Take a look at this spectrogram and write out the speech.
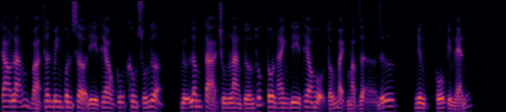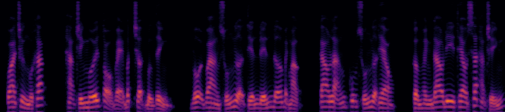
cao lãng và thân binh quân sở đi theo cũng không xuống ngựa, ngự lâm tả trung lang tướng thúc tôn anh đi theo hộ tống bạch mặc giận dữ, nhưng cố kìm nén. Qua chừng một khắc, hạng chính mới tỏ vẻ bất chợt bừng tỉnh, vội vàng xuống ngựa tiến đến đỡ bạch mặc, cao lãng cũng xuống ngựa theo, cầm hành đao đi theo sát hạng chính,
